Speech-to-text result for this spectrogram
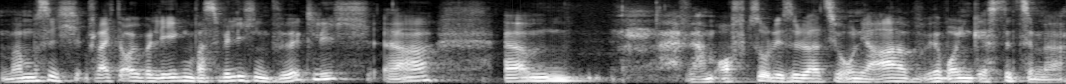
man muss sich vielleicht auch überlegen, was will ich denn wirklich? Ja, ähm, wir haben oft so die Situation, ja, wir wollen Gästezimmer.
